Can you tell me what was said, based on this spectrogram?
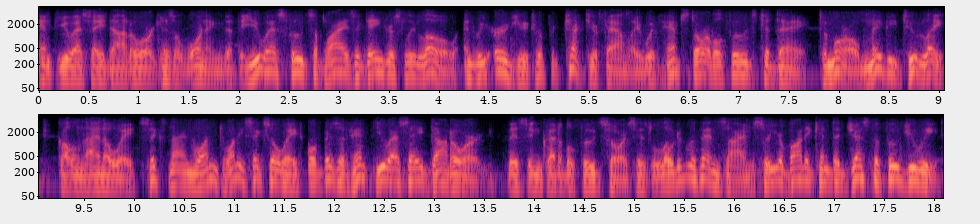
HempUSA.org has a warning that the U.S. food supplies are dangerously low, and we urge you to protect your family with hemp storable foods today. Tomorrow may be too late. Call 908-691-2608 or visit HempUSA.org. This incredible food source is loaded with enzymes so your body can digest the food you eat,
